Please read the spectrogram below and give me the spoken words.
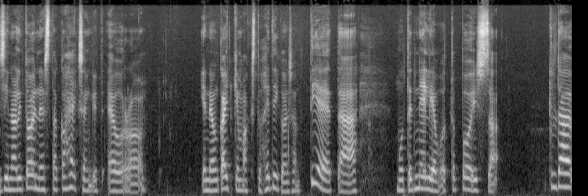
siinä oli toinen 180 euroa, ja ne on kaikki maksettu heti, kun saanut tietää, mutta neljä vuotta poissa kyllä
